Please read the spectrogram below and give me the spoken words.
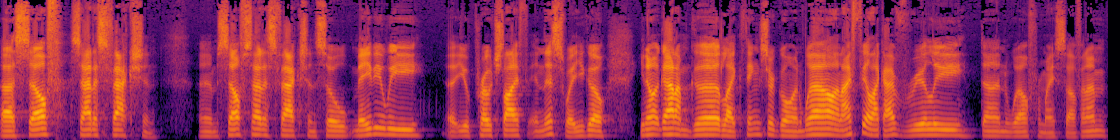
uh, self satisfaction. Um, self satisfaction. So maybe we uh, you approach life in this way. You go, you know what, God, I'm good. Like things are going well, and I feel like I've really done well for myself, and I'm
